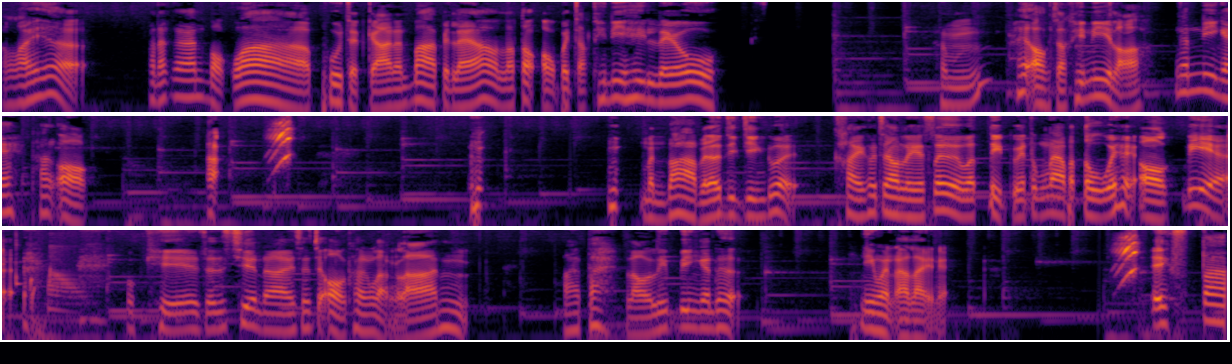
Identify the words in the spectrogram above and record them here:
อะไรอะพนักงานบอกว่าผู้จัดการนั้นบ้าไปแล้วเราต้องออกไปจากที่นี่ให้เร็วหืมให้ออกจากที่นี่เหรอ งั้นนี่ไง ทางออก มันบ้าไปแล้วจริง ๆ ด้วย ใครเขาจะเอาเลเซอร์มาติดไว้ตรงหน้าประตูไว้ให้ออกเนี่ยโอเคฉันจะเชื่อนายฉันจะออกทางหลังร้าน ไปไปๆเรารีบวิ่งกันเถอะ นี่มันอะไรเนี่ย extra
